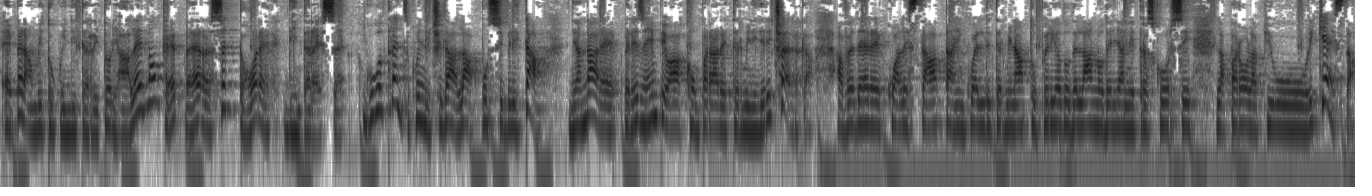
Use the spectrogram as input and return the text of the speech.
e per ambito quindi territoriale, nonché per settore di interesse. Google Trends quindi ci dà la possibilità di andare per esempio a comparare termini di ricerca, a vedere qual è stata in quel determinato periodo dell'anno degli anni trascorsi la parola più richiesta,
